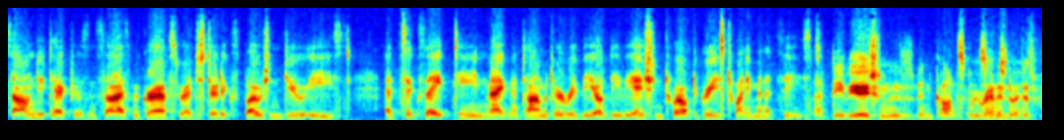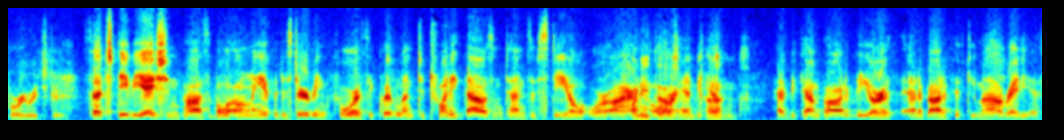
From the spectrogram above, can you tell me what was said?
Sound detectors and seismographs registered explosion due east. At 6.18, magnetometer revealed deviation 12 degrees 20 minutes east. That deviation has been constant. We ran since into it just before we reached here. Such deviation possible only if a disturbing force equivalent to 20,000 tons of steel or iron ore had become, tons. had become part of the Earth at about a 50-mile radius.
